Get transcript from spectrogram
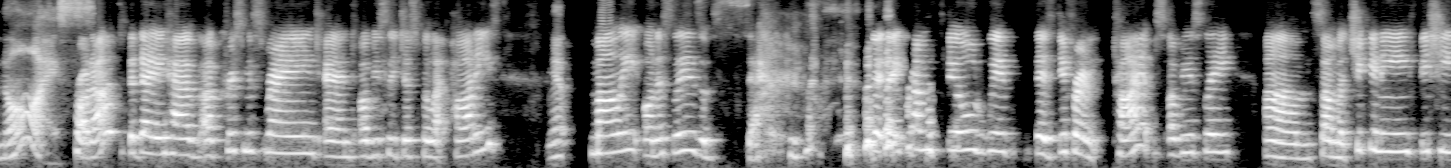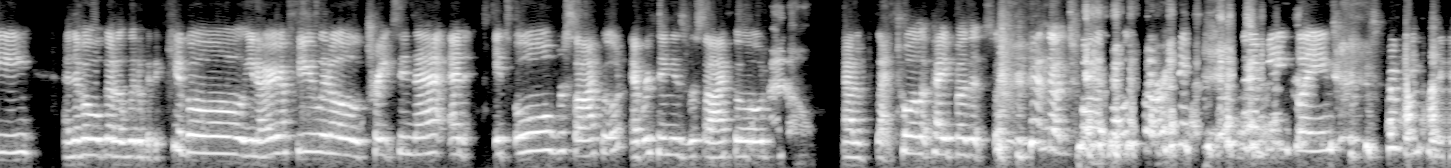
Nice. product, but they have a Christmas range and obviously just for like parties. Yep. Marley honestly is obsessed. but they come filled with there's different types, obviously. Um, some are chickeny, fishy, and they've all got a little bit of kibble, you know, a few little treats in there, and it's all recycled. Everything is recycled Wow. out of like toilet paper that's not toilet roll, sorry. that are being cleaned. Being cleaned.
